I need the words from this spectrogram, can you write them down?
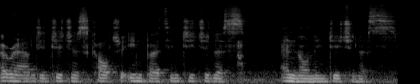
around Indigenous culture in both Indigenous and non Indigenous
